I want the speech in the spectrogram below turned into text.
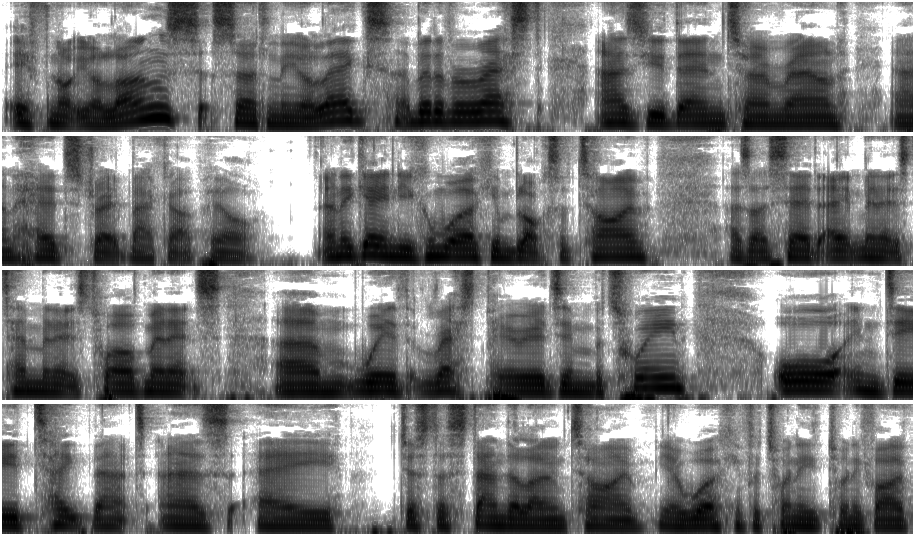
If not your lungs, certainly your legs, a bit of a rest as you then turn around and head straight back uphill. And again, you can work in blocks of time. As I said, 8 minutes, 10 minutes, 12 minutes, um, with rest periods in between, or indeed take that as a just a standalone time, you know, working for 20, 25,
